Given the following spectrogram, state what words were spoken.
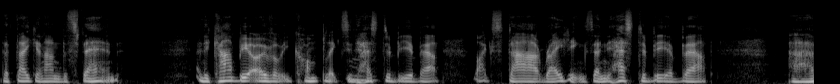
that they can understand. And it can't be overly complex. It has to be about like star ratings, and it has to be about uh,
